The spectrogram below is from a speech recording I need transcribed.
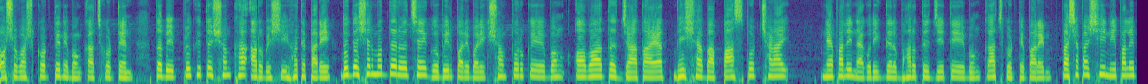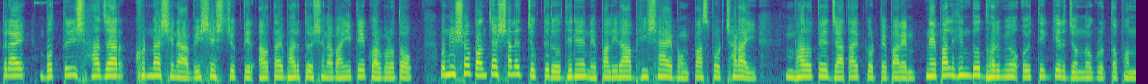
বসবাস করতেন এবং কাজ করতেন। তবে প্রকৃত সংখ্যা আরও বেশি হতে পারে। দুই দেশের মধ্যে রয়েছে গভীর পারিবারিক সম্পর্ক এবং অবাধ যাতায়াত, ভিসা বা পাসপোর্ট ছাড়াই নেপালি নাগরিকদের ভারতে যেতে এবং কাজ করতে পারেন। পাশাপাশি নেপালে প্রায় বত্রিশ হাজার খুলনা সেনা বিশেষ চুক্তির আওতায় ভারতীয় সেনাবাহিনীতে কর্মরত। উনিশশো পঞ্চাশ সালের চুক্তির অধীনে নেপালিরা ভিসা এবং পাসপোর্ট ছাড়াই ভারতে যাতায়াত করতে পারেন। নেপাল হিন্দু ধর্মীয় ঐতিহ্যের জন্য গুরুত্বপূর্ণ।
